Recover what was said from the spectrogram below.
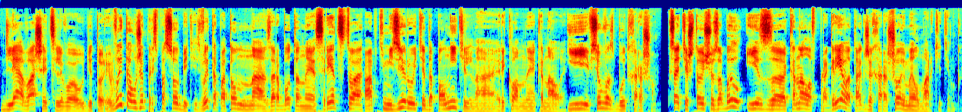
для вашей целевой аудитории, вы-то уже приспособитесь, вы-то потом на заработанные средства оптимизируете дополнительно рекламные каналы, и все у вас будет хорошо. Кстати, что еще забыл, из каналов прогрева также хорошо email-маркетинг.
